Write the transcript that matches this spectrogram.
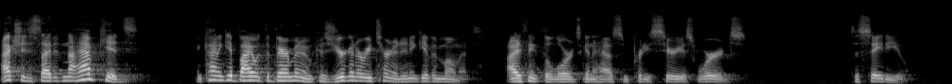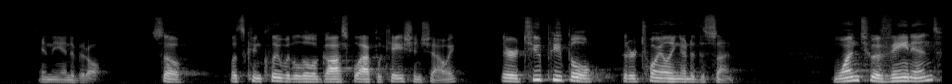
I actually decided not have kids and kind of get by with the bare minimum because you're going to return at any given moment. I think the Lord's going to have some pretty serious words to say to you in the end of it all. So let's conclude with a little gospel application, shall we? There are two people that are toiling under the sun. One to a vain end,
